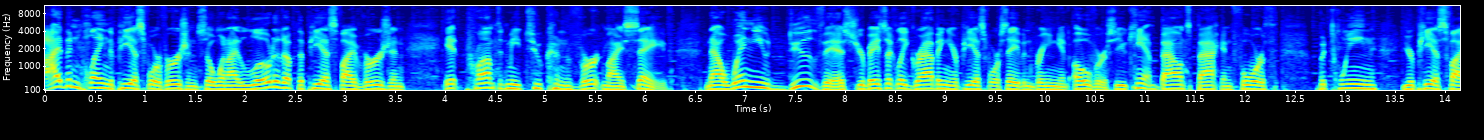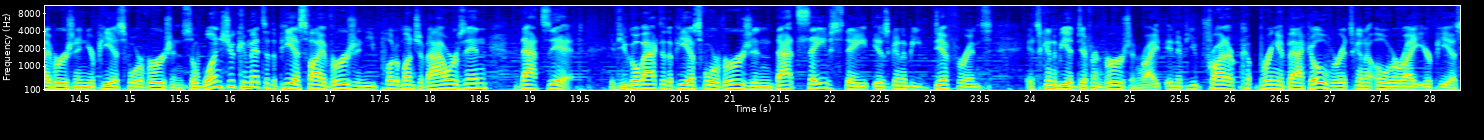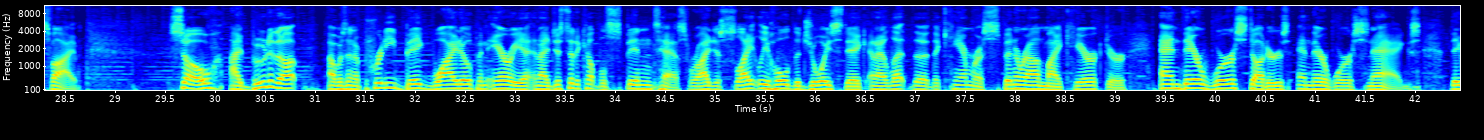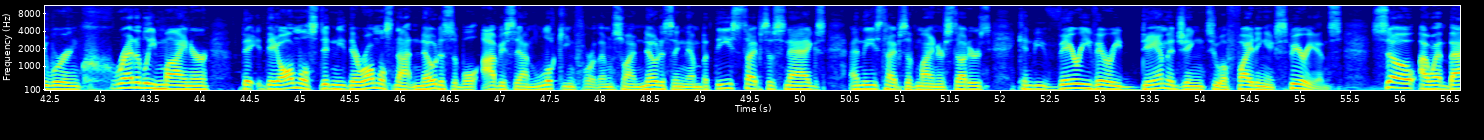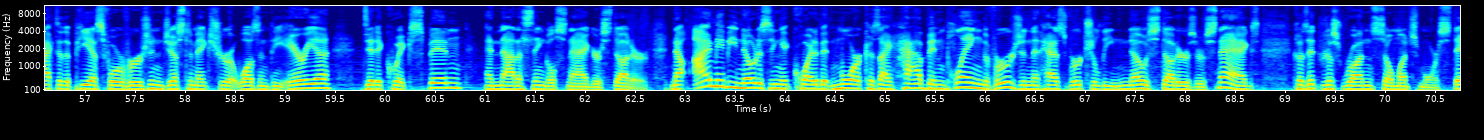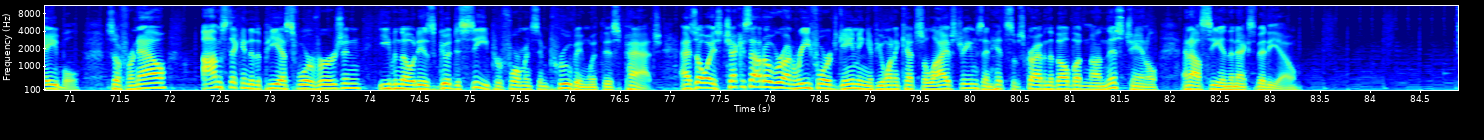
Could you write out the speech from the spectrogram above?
I've been playing the PS4 version, so when I loaded up the PS5 version, it prompted me to convert my save. Now, when you do this, you're basically grabbing your PS4 save and bringing it over, so you can't bounce back and forth between your PS5 version and your PS4 version. So once you commit to the PS5 version, you put a bunch of hours in, that's it. If you go back to the PS4 version, that save state is going to be different. It's going to be a different version, right? And if you try to bring it back over, it's going to overwrite your PS5. So I booted up. I was in a pretty big, wide open area, and I just did a couple spin tests where I just slightly hold the joystick and I let the, the camera spin around my character. And there were stutters and there were snags. They were incredibly minor they they almost didn't they're almost not noticeable obviously i'm looking for them so i'm noticing them but these types of snags and these types of minor stutters can be very very damaging to a fighting experience so i went back to the ps4 version just to make sure it wasn't the area did a quick spin and not a single snag or stutter. Now, I may be noticing it quite a bit more because I have been playing the version that has virtually no stutters or snags because it just runs so much more stable. So for now, I'm sticking to the PS4 version, even though it is good to see performance improving with this patch. As always, check us out over on Reforge Gaming if you want to catch the live streams and hit subscribe and the bell button on this channel, and I'll see you in the next video.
